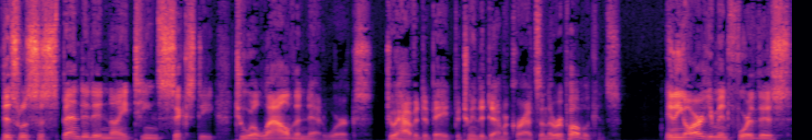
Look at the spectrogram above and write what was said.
This was suspended in 1960 to allow the networks to have a debate between the Democrats and the Republicans. In the argument for this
